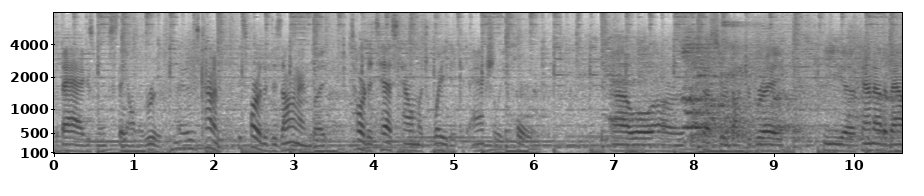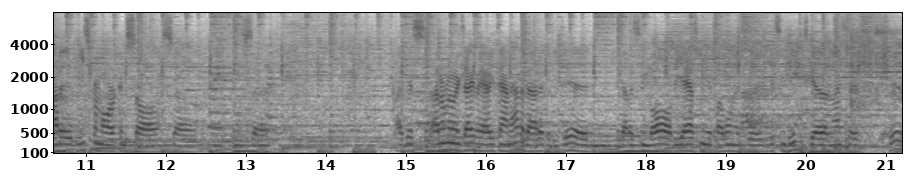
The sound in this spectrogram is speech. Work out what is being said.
the bags won't stay on the roof. It's kind of it's part of the design, but it's hard to test how much weight it could actually hold. Uh, well, our professor, Dr. Gray, he uh, found out about it. He's from Arkansas, so he's uh, I guess, I don't know exactly how he found out about it, but he did, and he got us involved. He asked me if I wanted to get some people together, and I said, sure.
